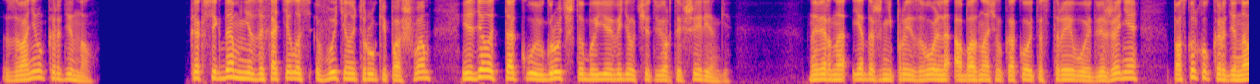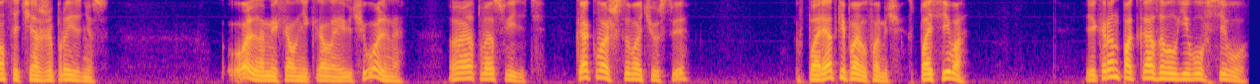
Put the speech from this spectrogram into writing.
Звонил кардинал. Как всегда, мне захотелось вытянуть руки по швам и сделать такую грудь, чтобы ее видел четвертый в шеренге. Наверное, я даже непроизвольно обозначил какое-то строевое движение, поскольку кардинал сейчас же произнес. «Вольно, Михаил Николаевич, вольно. Рад вас видеть. Как ваше самочувствие?» «В порядке, Павел Фомич. Спасибо». Экран показывал его всего.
